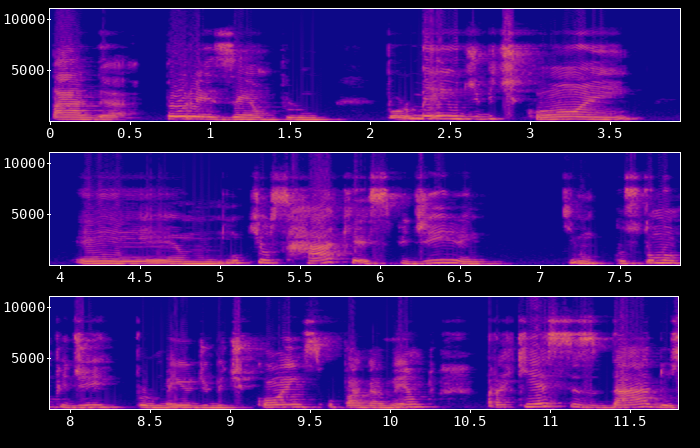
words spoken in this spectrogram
paga, por exemplo, por meio de Bitcoin, é, o que os hackers pedirem, que costumam pedir por meio de bitcoins o pagamento, para que esses dados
